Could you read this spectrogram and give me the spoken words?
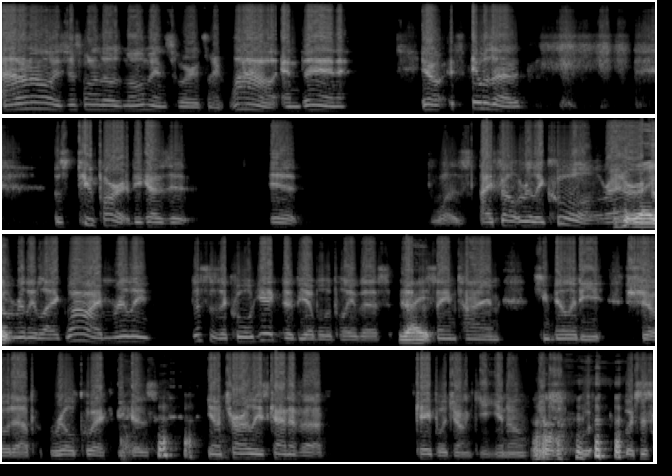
I don't know. It's just one of those moments where it's like, wow. And then, you know, it, it was a, it was two part because it, it was. I felt really cool, right? Or I felt really like, wow, I'm really. This is a cool gig to be able to play this. At the same time, humility showed up real quick because you know Charlie's kind of a capo junkie, you know, which, Uh-huh. which is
